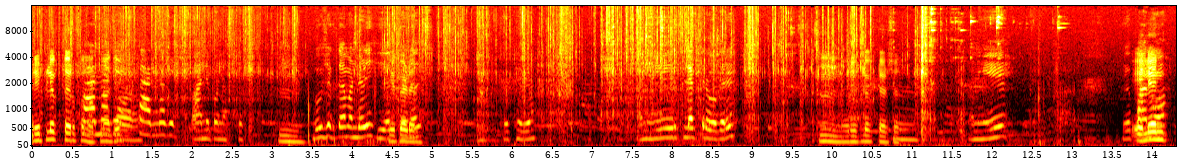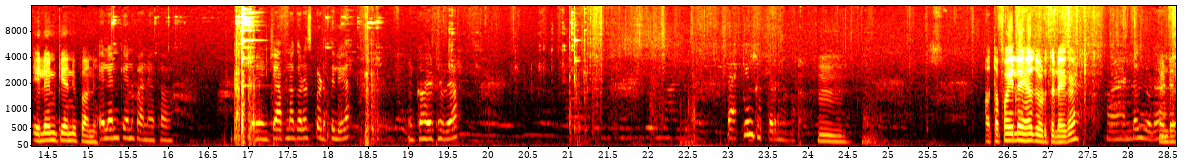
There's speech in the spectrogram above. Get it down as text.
रिफ्लेक्टर पण आहेत ना ते. पाने पण असतात. बघू शकता मंडळी हे हे ठेवूया आणि हे रिफ्लेक्टर वगैरे. हम्म, रिफ्लेक्टर्स आणि हे एलेन एलेन की आणि पाणी एल कॅन पाण्यात हा. तर यांची आपण गरज पडतील या. हे ठेवूया. पॅकिंग खतरनाक. आहे. हम्म. आता पहिलं ह्या जोडतलंय काय? हा हँडल जोडा. हँडल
